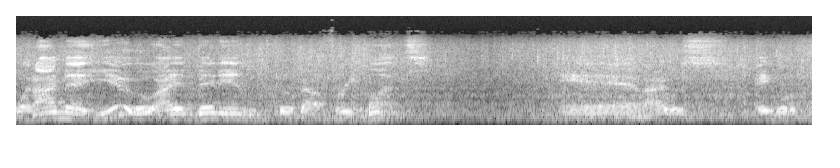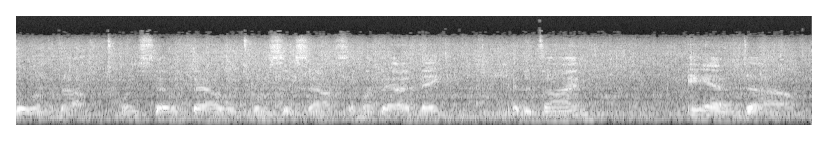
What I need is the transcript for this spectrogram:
when I met you, I had been in for about three months, and I was able to pull in about 27,000, 26,000, something like that, I think, at the time. And um,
